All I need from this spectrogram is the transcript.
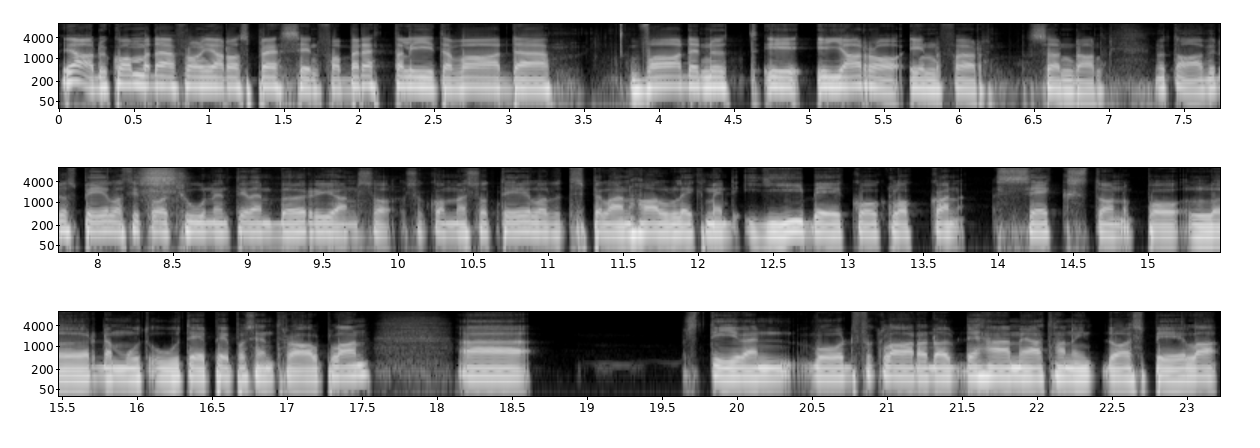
Ja, du kommer där från Jaros pressinfo. Berätta lite, vad eh, vad det nytt i, i Jaro inför söndagen? Nu tar vi då spelarsituationen till en början, så, så kommer Sotelo att spela en halvlek med JBK klockan 16 på lördag mot OTP på centralplan. Uh, Steven Ward förklarade det här med att han inte har spelat,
